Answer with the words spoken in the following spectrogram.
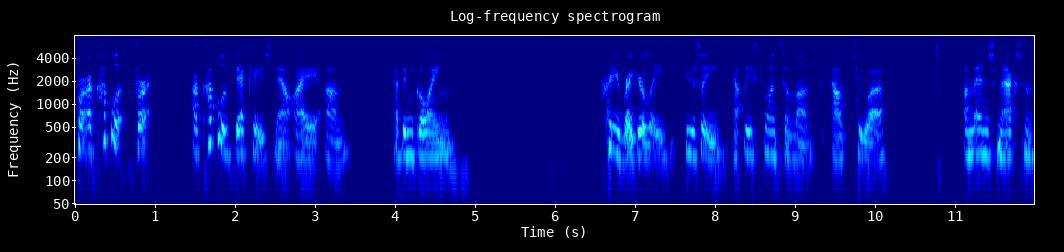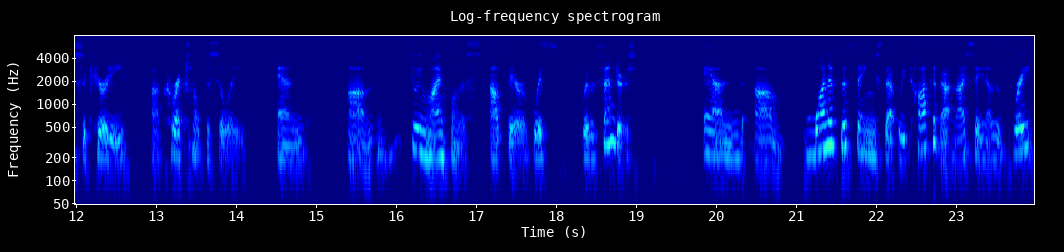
For a couple of, for a couple of decades now, I um, have been going pretty regularly, usually at least once a month, out to a, a men's maximum security uh, correctional facility and um, doing mindfulness out there with with offenders. And um, one of the things that we talk about, and I say, you know, the great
